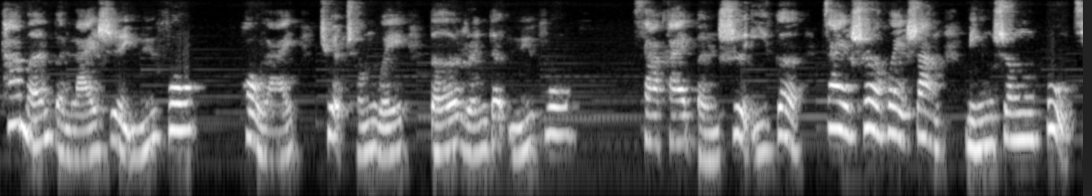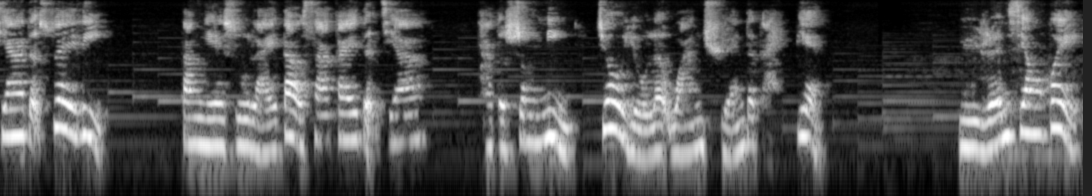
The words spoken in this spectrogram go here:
他们本来是渔夫，后来却成为得人的渔夫。撒开本是一个在社会上名声不佳的税吏。当耶稣来到撒开的家，他的生命就有了完全的改变。与人相会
